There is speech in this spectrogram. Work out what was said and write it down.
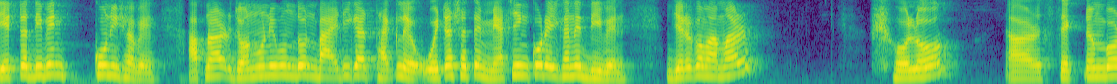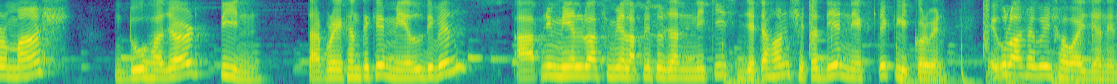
ডেটটা দিবেন কোন হিসাবে? আপনার জন্ম নিবন্ধন বা আইডি কার্ড থাকলে ওইটার সাথে ম্যাচিং করে এখানে দিবেন। যেরকম আমার ষোলো আর সেপ্টেম্বর মাস দু হাজার তিন। তারপরে এখান থেকে মেল দিবেন। আপনি মেল বা ফিমেল আপনি তো জানেনই কি, যেটা হন সেটা দিয়ে নেক্সটে ক্লিক করবেন। এগুলো আশা করি সবাই জানেন।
